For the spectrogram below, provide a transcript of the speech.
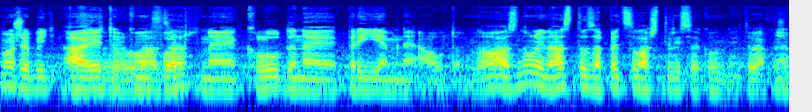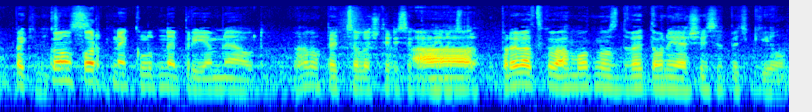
Môže byť. A je to komfortné, kľudné, príjemné auto. No a z 0 na 100 za 5,4 sekundy. To je akože no. pekný čas. Komfortné, kľudné, príjemné auto. Áno. 5,4 sekundy a na 100. prevádzková hmotnosť 2 tony a 65 kg.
